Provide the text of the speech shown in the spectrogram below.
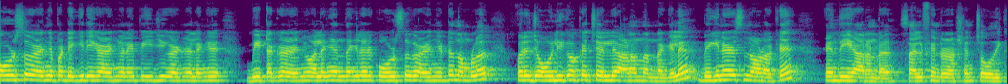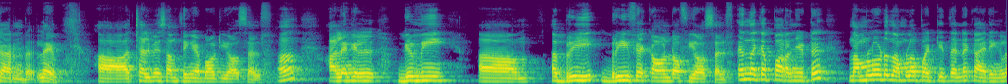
കോഴ്സ് കഴിഞ്ഞപ്പോൾ ഡിഗ്രി കഴിഞ്ഞു അല്ലെങ്കിൽ പി ജി കഴിഞ്ഞു അല്ലെങ്കിൽ ബി ടെക് കഴിഞ്ഞു അല്ലെങ്കിൽ എന്തെങ്കിലും ഒരു കോഴ്സ് കഴിഞ്ഞിട്ട് നമ്മൾ ഒരു ജോലിക്കൊക്കെ ചെല്ലുകയാണെന്നുണ്ടെങ്കിൽ ബിഗിനേഴ്സിനോടൊക്കെ എന്ത് ചെയ്യാറുണ്ട്? സെൽഫ് ഇൻട്രൊഡക്ഷൻ ചോദിക്കാറുണ്ട് അല്ലേ? Tell me something about yourself അല്ലെങ്കിൽ give brief brief account of yourself എന്നൊക്കെ പറഞ്ഞിട്ട് നമ്മളോട് നമ്മളെ പറ്റി തന്നെ കാര്യങ്ങൾ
